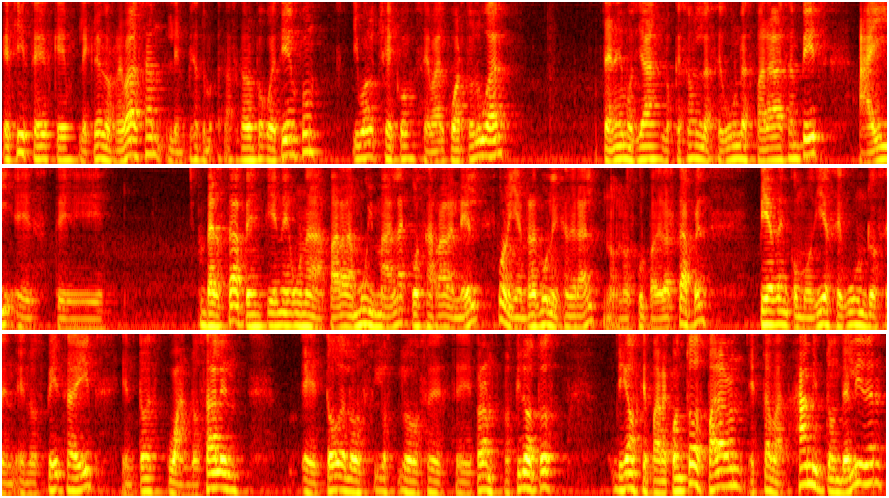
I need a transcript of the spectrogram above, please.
El chiste es que Leclerc lo rebasa, le empieza a sacar un poco de tiempo y bueno, Checo se va al cuarto lugar. Tenemos ya lo que son las segundas paradas en pits. Ahí este Verstappen tiene una parada muy mala, cosa rara en él. Bueno, y en Red Bull en general, no, no es culpa de Verstappen. Pierden como 10 segundos en, los pits ahí. Entonces, cuando salen eh, todos los, los, este, los pilotos, digamos que para con todos pararon, estaba Hamilton de líder,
